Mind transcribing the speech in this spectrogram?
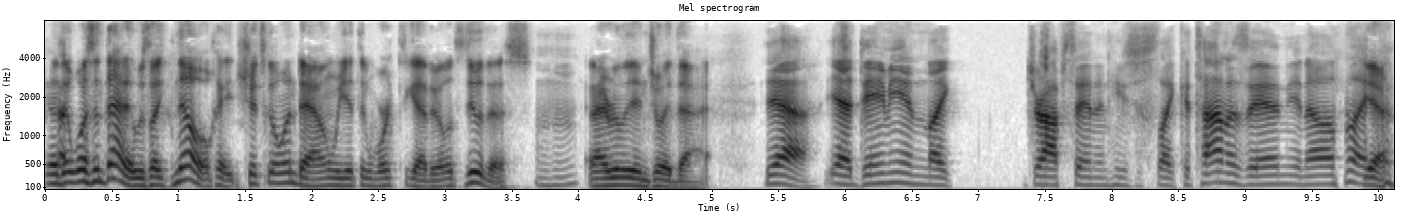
you know, there wasn't that it was like no okay shit's going down we have to work together let's do this hmm and i really enjoyed that yeah, yeah. Damian like drops in and he's just like Katana's in, you know. I'm like, Yeah.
